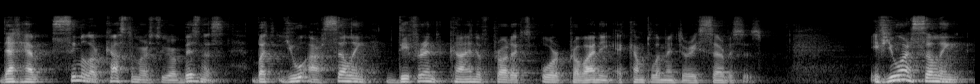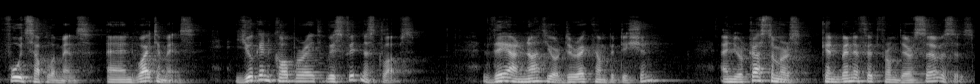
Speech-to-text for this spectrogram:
that have similar customers to your business, but you are selling different kind of products or providing a complementary services. If you are selling food supplements and vitamins, you can cooperate with fitness clubs. They are not your direct competition and your customers can benefit from their services.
